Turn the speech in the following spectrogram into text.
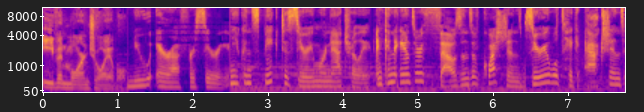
even more enjoyable. New era for Siri. You can speak to Siri more naturally and can answer thousands of questions. Siri will take actions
